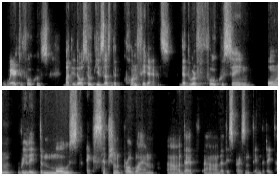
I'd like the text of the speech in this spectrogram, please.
where to focus, but it also gives us the confidence that we're focusing on really the most exceptional problem uh, that uh, that is present in the data.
